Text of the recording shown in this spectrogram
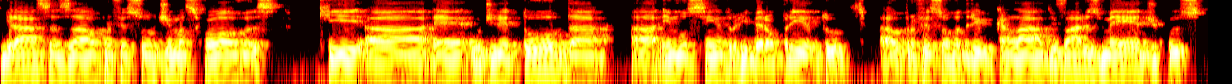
graças ao professor Dimas Covas, que uh, é o diretor da uh, Hemocentro Ribeirão Preto, o professor Rodrigo Calado e vários médicos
